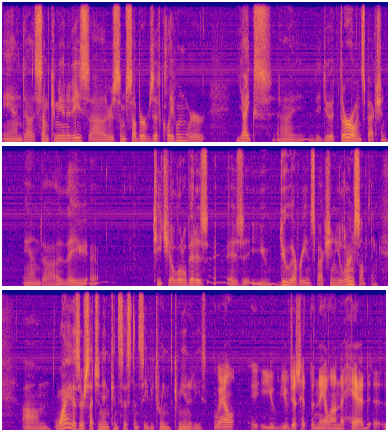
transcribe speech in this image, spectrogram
and uh, some communities, uh, there's some suburbs of Cleveland where, yikes, uh, they do a thorough inspection, and uh, they uh, teach you a little bit as as you do every inspection. You learn something. Um, why is there such an inconsistency between communities? Well, you you've just hit the nail on the head. Uh,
